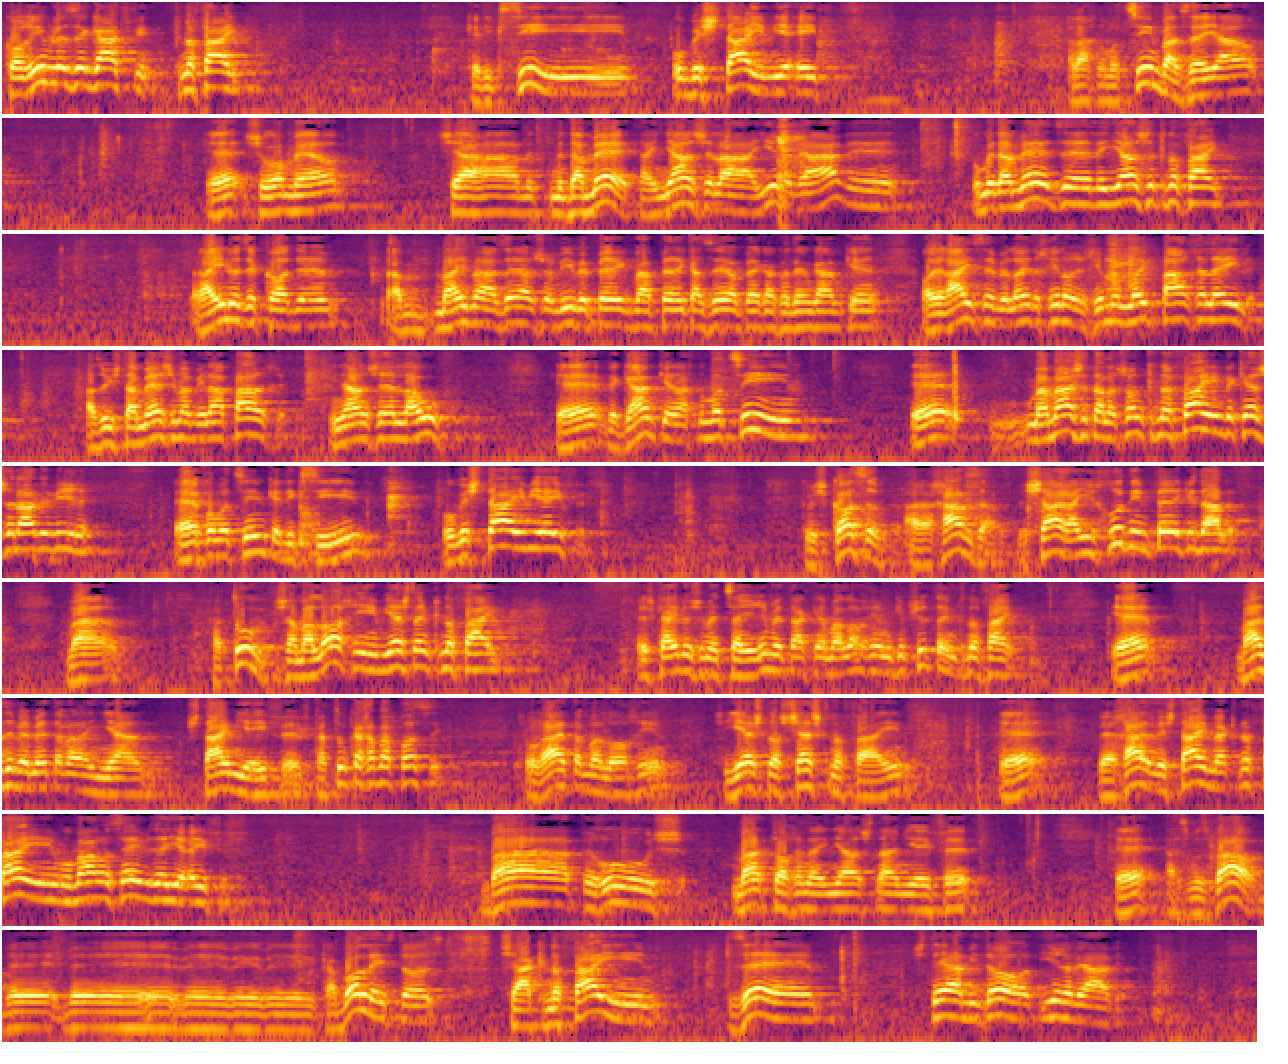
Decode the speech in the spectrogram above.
קוראים לזה גטפין, כנפיים. כדקסיב, ובשתיים יאיפף. אנחנו מוצאים בזייר שהוא אומר שמדמה את העניין של העיר והאווה הוא מדמה את זה לעניין של כנופיים ראינו את זה קודם המיימר הזה השביעי בפרק, בפרק הזה או בפרק הקודם גם כן? אוי רייסה ולא יתחיל או רחימו לא יפרחה לילה אז הוא השתמש עם המילה פרחה עניין של לעוף. וגם כן אנחנו מוצאים ממש את הלשון כנפיים בקשר לאבי וירה איפה מוצאים? כדקסיב ובשתיים יפף. כמו שכוסף הרחב זה בשער הייחודים פרק י"א. מה? כתוב שהמלוכים יש להם כנפיים יש כאלו שמציירים את המלוכים כפשוט עם כנפיים yeah. מה זה באמת אבל העניין? שתיים יפף כתוב ככה בפוסק שהוא ראה את המלוכים שיש לו שש כנפיים yeah. ואחד ושתיים מהכנפיים ומה הוא עושה עם זה יפף מה הפירוש, מה תוכן העניין שניים יפה? אז מוסבר בקבולסטוס שהכנפיים זה שתי המידות עירה ואבי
